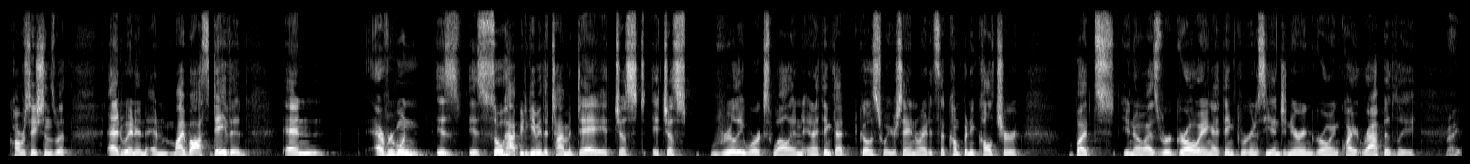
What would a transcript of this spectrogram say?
conversations with Edwin and, and my boss David, and everyone is is so happy to give me the time of day. It just it just really works well, and, and I think that goes to what you're saying, right? It's the company culture, but you know, as we're growing, I think we're going to see engineering growing quite rapidly. Right.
